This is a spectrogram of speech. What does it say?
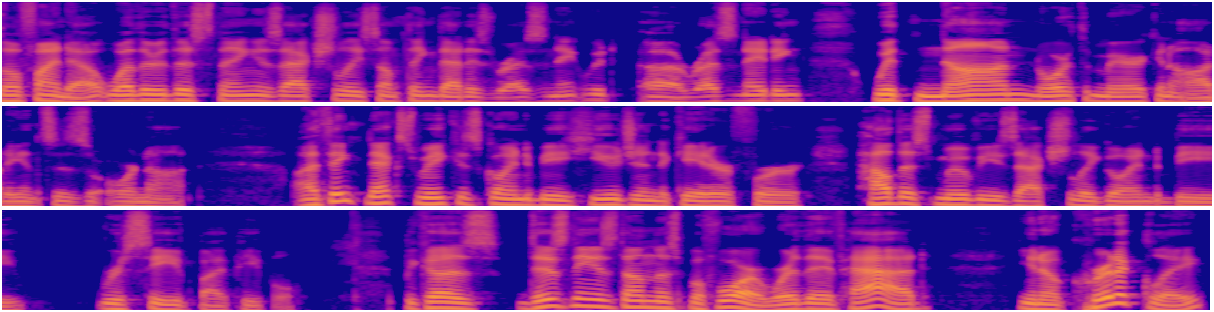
they'll find out whether this thing is actually something that is resonate with uh, resonating with non North American audiences or not. I think next week is going to be a huge indicator for how this movie is actually going to be received by people, because Disney has done this before, where they've had, you know, critically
